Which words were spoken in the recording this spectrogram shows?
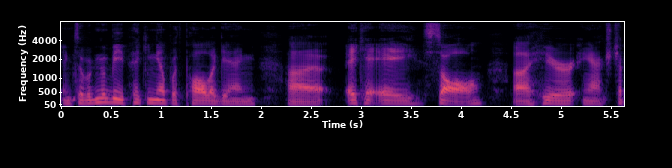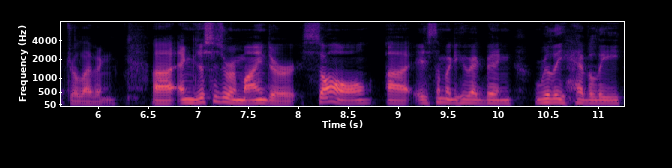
And so, we're going to be picking up with Paul again, aka uh, Saul uh, here in Acts chapter 11. Uh, and just as a reminder, Saul is somebody who had been really heavily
